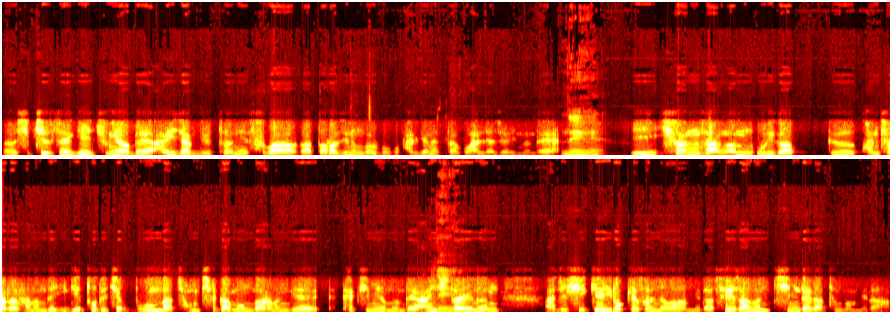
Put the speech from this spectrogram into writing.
17세기 어, 중엽에 아이작 뉴턴이 사과가 떨어지는 걸 보고 발견했다고 알려져 있는데 네. 이 현상은 우리가 그 관찰을 하는데 이게 도대체 뭔가 정체가 뭔가 하는 게 핵심이었는데 아인슈타인은 네. 아주 쉽게 이렇게 설명을 합니다. 세상은 침대 같은 겁니다.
